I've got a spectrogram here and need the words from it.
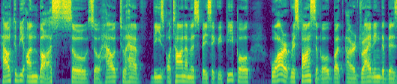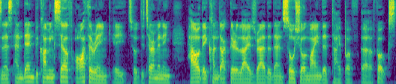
how to be unbossed, so so how to have these autonomous basically people who are responsible but are driving the business and then becoming self-authoring, so determining how they conduct their lives rather than social minded type of uh, folks.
